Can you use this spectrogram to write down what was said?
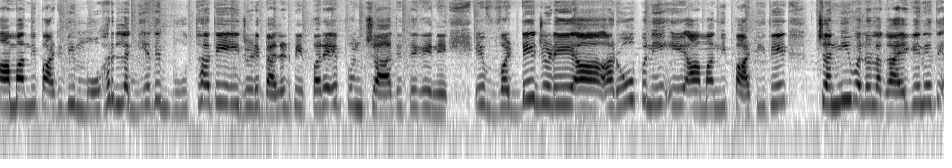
ਆਮ ਆਦਮੀ ਪਾਰਟੀ ਦੀ ਮੋਹਰ ਲੱਗੀ ਹੈ ਤੇ ਬੂਥਾਂ ਤੇ ਇਹ ਜਿਹੜੇ ਬੈਲਟ ਪੇਪਰ ਹੈ, ਇਹ ਪਹੁੰਚਾ ਦਿੱਤੇ ਗਏ ਨੇ। ਇਹ ਵੱਡੇ ਜਿਹੜੇ ਆਰੋਪ ਨੇ ਇਹ ਆਮ ਆਦਮੀ ਪਾਰਟੀ ਤੇ ਚੰਨੀ ਵੱਲੋਂ ਲਗਾਏ ਗਏ ਨੇ ਤੇ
